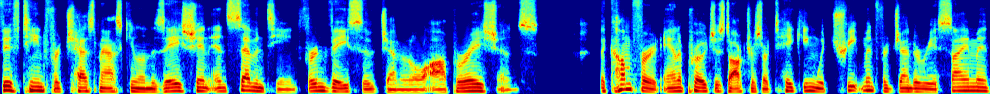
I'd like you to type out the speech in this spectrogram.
15 for chest masculinization, and 17 for invasive genital operations. The comfort and approaches doctors are taking with treatment for gender reassignment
